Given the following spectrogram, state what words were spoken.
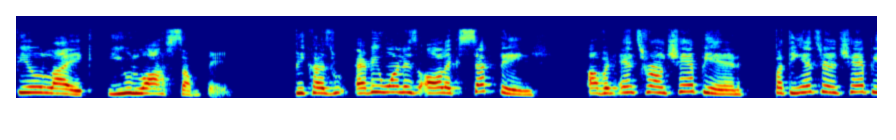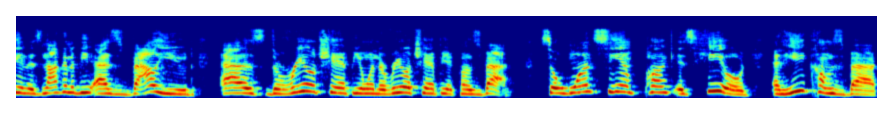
feel like you lost something? Because everyone is all accepting of an interim champion but the interim champion is not going to be as valued as the real champion when the real champion comes back. So once CM Punk is healed and he comes back,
